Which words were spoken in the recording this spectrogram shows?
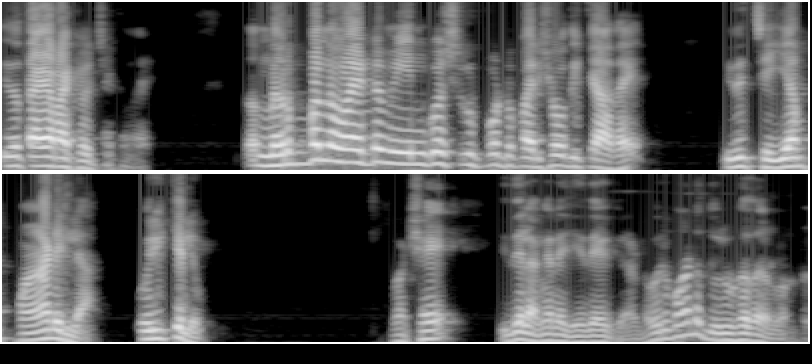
ഇത് തയ്യാറാക്കി വെച്ചേക്കുന്നത്. നിർബന്ധമായിട്ടും ഈ ഇൻക്വസ്റ്റ് റിപ്പോർട്ട് പരിശോധിക്കാതെ ഇത് ചെയ്യാൻ പാടില്ല. ഒരിക്കലും. പക്ഷേ ഇതിൽ അങ്ങനെ ചെയ്തേക്കുകയാണ് ഒരുപാട് ദുരൂഹതകളുണ്ട്.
